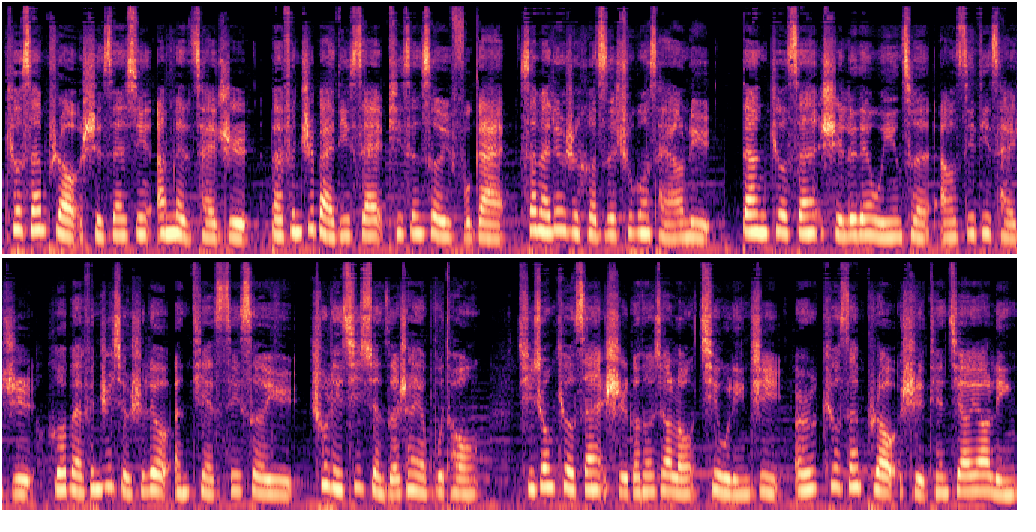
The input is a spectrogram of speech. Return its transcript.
Q3 Pro 是三星 AMOLED 材质，百分之百 DCI P3 色域覆盖，三百六十赫兹触控采样率。但 Q3 是六点五英寸 LCD 材质和百分之九十六 NTSC 色域，处理器选择上也不同。其中 Q3 是高通骁龙七五零 G，而 Q3 Pro 是天玑幺幺零。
